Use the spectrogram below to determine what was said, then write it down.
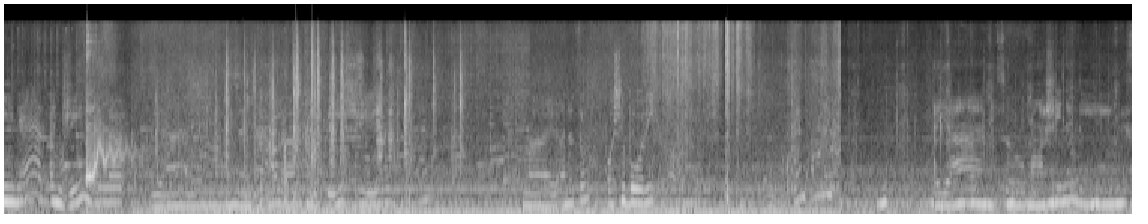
Init. Ang jeans. Ayan. May face shield. May ano to? Oshibori. Ayan. So, mga shinalings.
